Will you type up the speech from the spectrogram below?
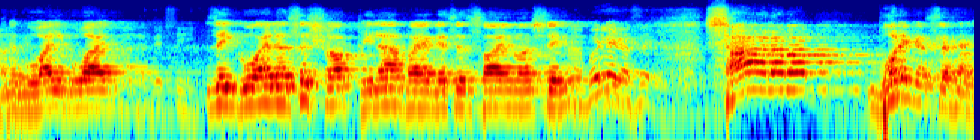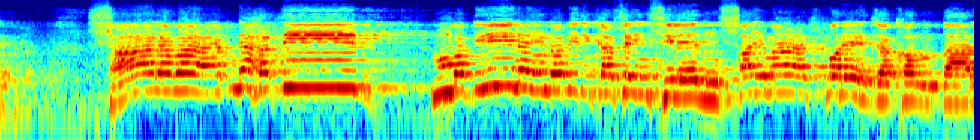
মানে গোয়াল গোয়াল। যেই গোয়াল আছে সব ফিলা হয়ে গেছে ছয় মাসে। সালাবা ভরে গেছে। হ্যাঁ। সালাবা ইবনে হাতির মদিনায় নবীর কাছেই ছিলেন। ছয় মাস পরে যখন তার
